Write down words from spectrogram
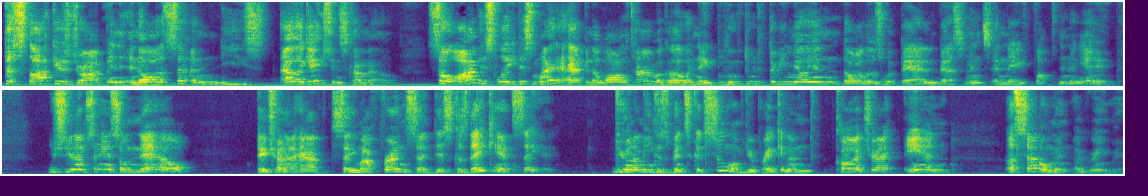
the stock is dropping and all of a sudden these allegations come out. So obviously this might have happened a long time ago and they blew through the three million dollars with bad investments and they fucked in the game. You see what I'm saying? So now they trying to have say my friend said this because they can't say it. You know what I mean? Because Vince could sue them. You're breaking a contract and a settlement agreement.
